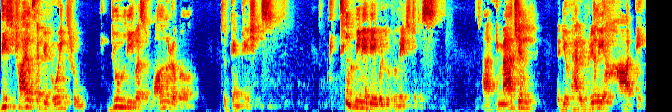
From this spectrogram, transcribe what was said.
These trials that we're going through do leave us vulnerable to temptations. I think we may be able to relate to this. Uh, imagine that you've had a really hard day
